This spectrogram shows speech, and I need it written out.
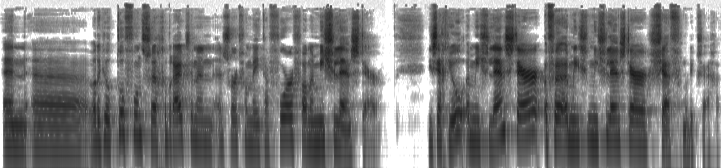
En uh, wat ik heel tof vond, ze gebruikten een, een soort van metafoor van een Michelinster. Die zegt, joh, een Michelinster, of uh, een Michelinster chef, moet ik zeggen.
